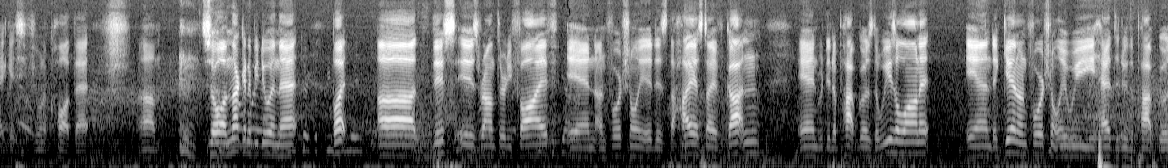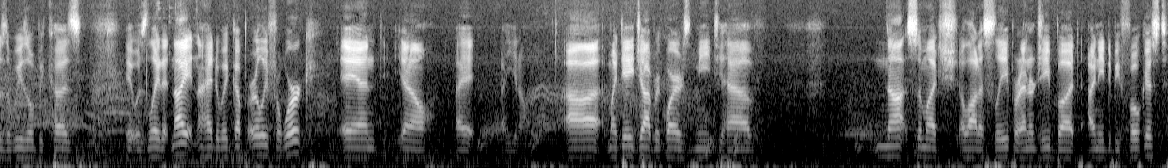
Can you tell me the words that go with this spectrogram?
I guess if you want to call it that. Um, so I'm not going to be doing that, but uh, this is round 35, and unfortunately it is the highest I've gotten, and we did a Pop Goes the Weasel on it, and again, unfortunately, we had to do the Pop Goes the Weasel because it was late at night, and I had to wake up early for work, and, you know, I, I you know, uh, my day job requires me to have not so much a lot of sleep or energy, but I need to be focused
